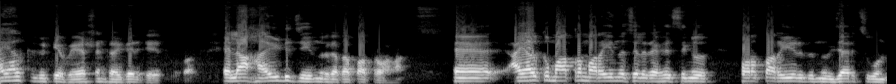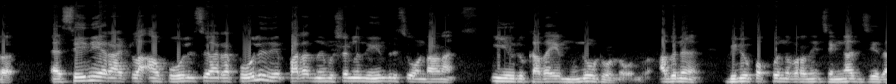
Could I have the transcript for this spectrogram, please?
അയാൾക്ക് കിട്ടിയ വേഷം കൈകാര്യം ചെയ്തിട്ടുള്ളത്. എല്ലാം ഹൈഡ് ചെയ്യുന്ന ഒരു കഥാപാത്രമാണ് അയാൾക്ക് മാത്രം അറിയുന്ന ചില രഹസ്യങ്ങൾ പുറത്തറിയരുതെന്ന് വിചാരിച്ചുകൊണ്ട് സീനിയർ ആയിട്ടുള്ള ആ പോലീസുകാരെ പോലും പല നിമിഷങ്ങളും നിയന്ത്രിച്ചുകൊണ്ടാണ് ഈ ഒരു കഥയെ മുന്നോട്ട് കൊണ്ടുപോകുന്നത്. അതിന് ബിനു പപ്പു എന്ന് പറഞ്ഞ് ചെങ്ങാതി ചെയ്ത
